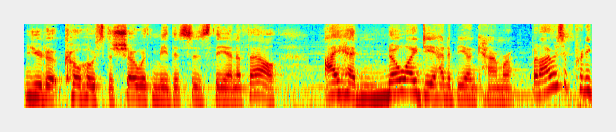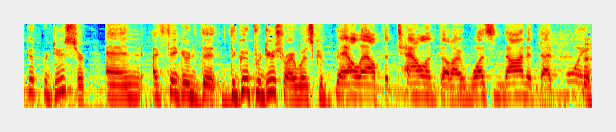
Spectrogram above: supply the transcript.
you to co host the show with me. This is the NFL. I had no idea how to be on camera, but I was a pretty good producer. And I figured that the good producer I was could bail out the talent that I was not at that point.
